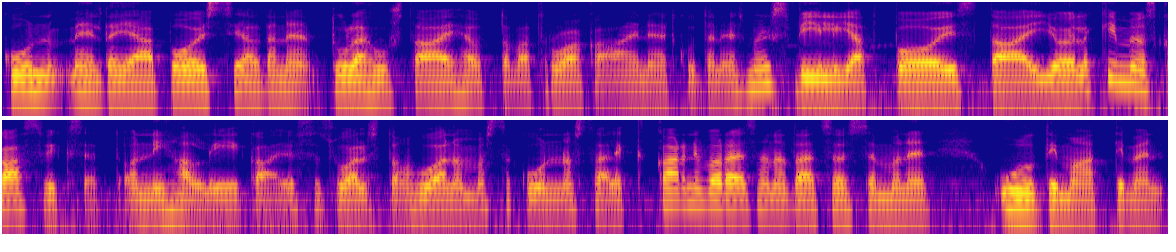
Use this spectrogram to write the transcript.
kun meiltä jää pois sieltä ne tulehusta aiheuttavat ruoka-aineet, kuten esimerkiksi viljat pois, tai joillekin myös kasvikset on ihan liikaa, jos se suolisto on huonommassa kunnossa. Eli karnivoreja sanotaan, että se olisi semmoinen ultimaattinen,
